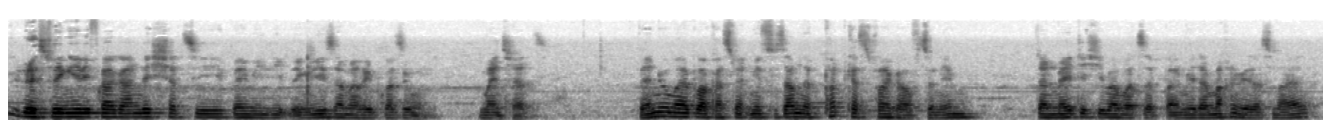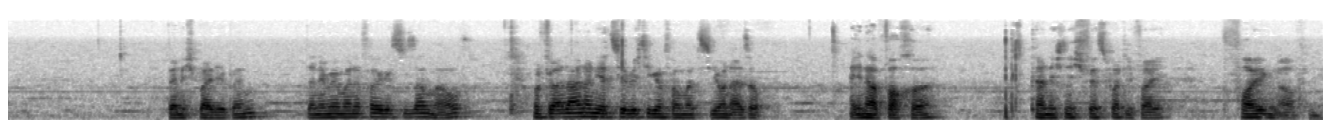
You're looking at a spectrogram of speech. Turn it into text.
Deswegen hier die Frage an dich, Schatzi, Baby-Liebling, Lisa Marie Brasun, mein Schatz. Wenn du mal Bock hast, mit mir zusammen eine Podcast-Folge aufzunehmen, dann melde dich über WhatsApp bei mir, dann machen wir das mal. Wenn ich bei dir bin, dann nehmen wir meine Folge zusammen auf. Und für alle anderen jetzt hier wichtige Informationen, also in der Woche kann ich nicht für Spotify Folgen aufnehmen.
